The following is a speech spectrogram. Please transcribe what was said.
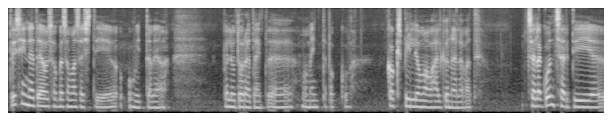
tõsine teos, aga samas hästi huvitav ja palju toredaid äh, momente pakkuv. kaks pilli omavahel kõnelevad. selle kontserdi äh,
